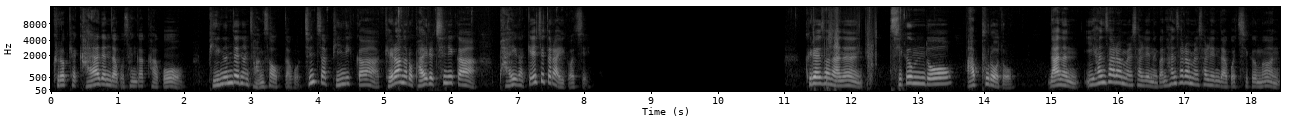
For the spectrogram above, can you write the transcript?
그렇게 가야 된다고 생각하고 비는 데는 장사 없다고. 진짜 비니까 계란으로 바위를 치니까 바위가 깨지더라 이거지. 그래서 나는 지금도 앞으로도 나는 이 한 사람을 살리는 건 한 사람을 살린다고 지금은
